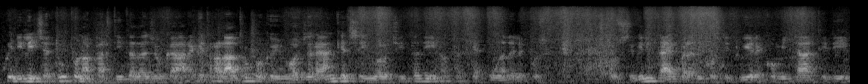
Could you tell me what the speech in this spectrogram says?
Quindi lì c'è tutta una partita da giocare che tra l'altro può coinvolgere anche il singolo cittadino, perché una delle poss possibilità è quella di costituire comitati di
